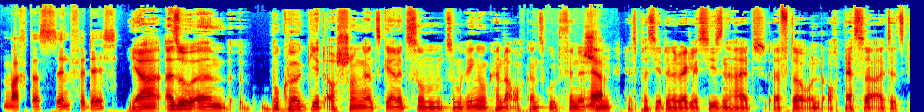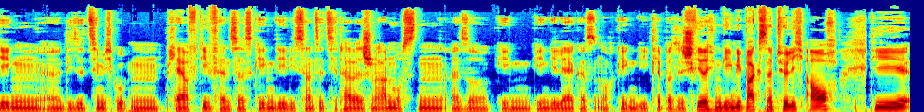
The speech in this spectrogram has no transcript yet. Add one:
Macht das Sinn für dich? Ja, also ähm, Booker geht auch schon ganz gerne zum, zum Ring und kann da auch ganz gut finishen. Ja. Das passiert in der Regular Season halt öfter und auch besser als jetzt gegen äh, diese ziemlich guten Playoff-Defenses, gegen die die Suns jetzt hier teilweise schon ran mussten. Also gegen, gegen die Lakers und auch gegen die Clippers ist schwierig und gegen die Bucks natürlich auch, die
